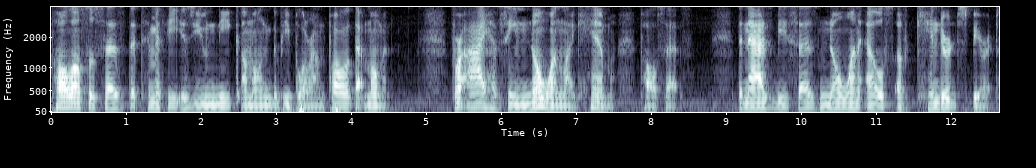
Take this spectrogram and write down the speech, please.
Paul also says that Timothy is unique among the people around Paul at that moment. For I have seen no one like him Paul says. The NASB says no one else of kindred spirit.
